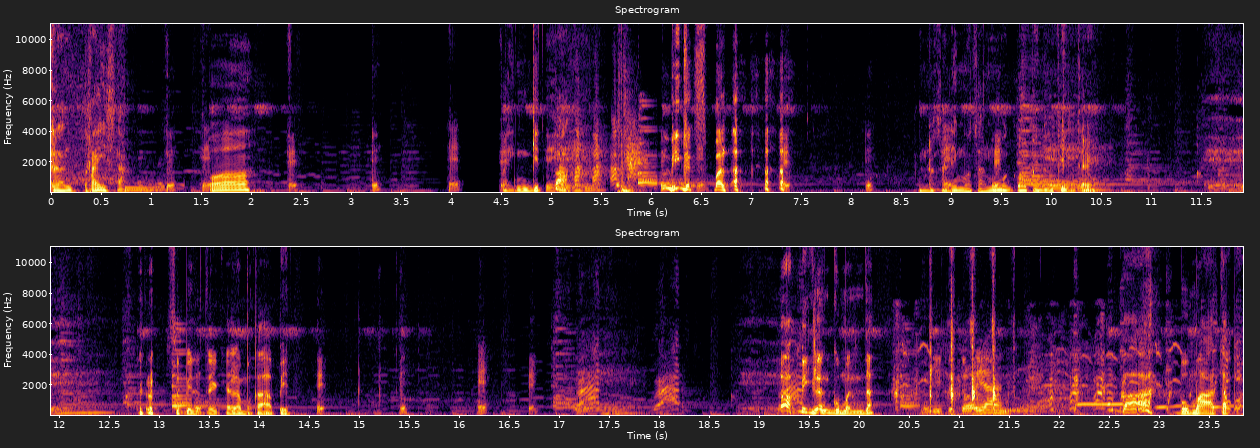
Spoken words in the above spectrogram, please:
Grand prize, ah. Oh. Painggit pa. Bigas pala. Kung nakalimutan mo mag-open ng filter. Pero sa filter ka lang makapit. Ah, biglang gumanda. Hindi totoo yan. Aba, bumata pa.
